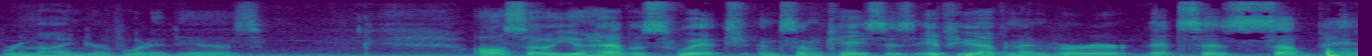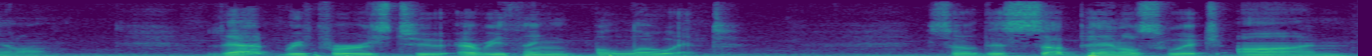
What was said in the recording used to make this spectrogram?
reminder of what it is. Also, you have a switch in some cases, if you have an inverter, that says sub panel. That refers to everything below it. So this sub panel switch on,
